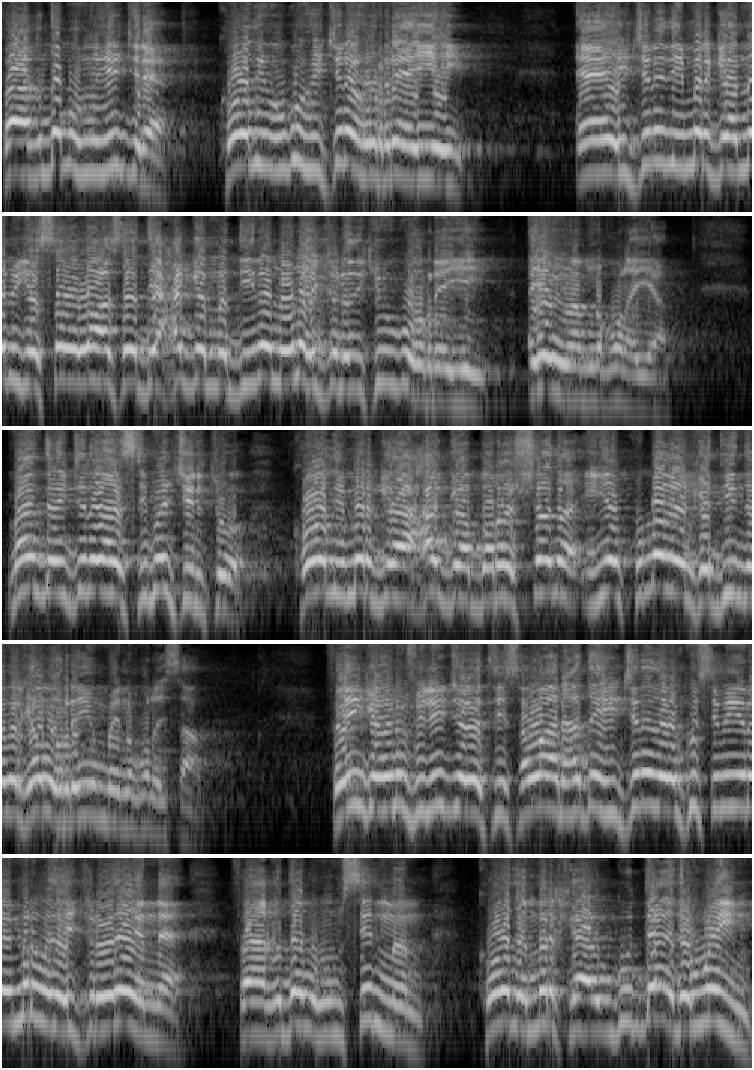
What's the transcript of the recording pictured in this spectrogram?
faaqdamuhum hijra koodii ugu hijro horeeyey ee hijradii markaa nabiga sala la alay slm dee xagga madiine loola hijrooday kii ugu horeeyey ayuu imaam noqonaya maanta hijradaasi ma jirto koodii markaa xagga barashada iyo ku dhaqanka diinta markaa u horreeyay unbay noqonaysaa fain kaanuu fi lhijrati sawaan hadday hijradana ku oy mar wada hijroodeenna fa aqdamuhum sinan kooda markaa ugu da-da weyn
